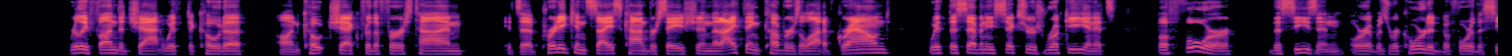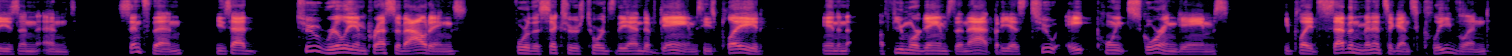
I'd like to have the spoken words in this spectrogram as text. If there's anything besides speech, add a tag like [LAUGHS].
Really fun to chat with Dakota on Coat Check for the first time. It's a pretty concise conversation that I think covers a lot of ground with the 76ers rookie, and it's before the season, or it was recorded before the season. And since then, he's had two really impressive outings for the Sixers towards the end of games. He's played in an a few more games than that, but he has two eight point scoring games. He played seven minutes against Cleveland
